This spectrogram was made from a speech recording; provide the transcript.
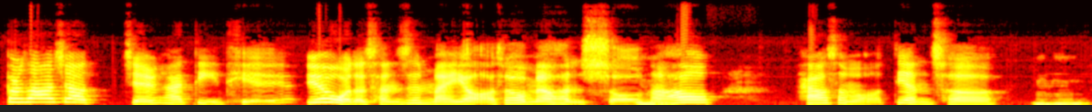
不知道叫捷运还是地铁，因为我的城市没有，所以我没有很熟。嗯、然后还有什么电车？嗯哼。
